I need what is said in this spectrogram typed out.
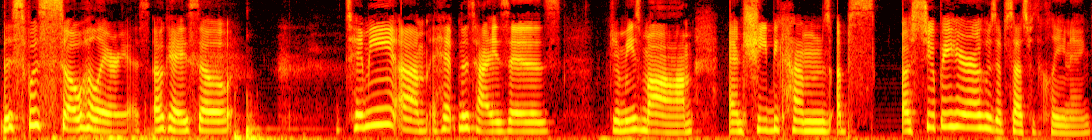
This was so hilarious. Okay, so Timmy um, hypnotizes Jimmy's mom, and she becomes obs- a superhero who's obsessed with cleaning.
